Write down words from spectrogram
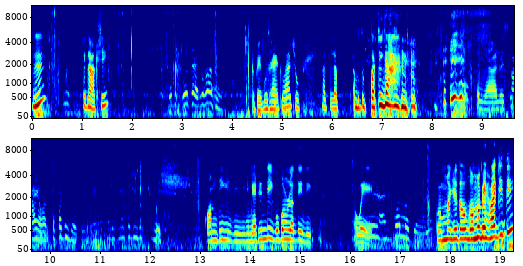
હમ? કેટલા વાગશે? જેટલું ભેગું થાય એટલું સાચું. મતલબ આ બધું પટી જાય ને બસ. કોમ થઈ ગઈ હતી. બેઠી હતી કૂપણ લગતી હતી. હવે કોમમાં જે તો ગમમાં બેહવા જીતી?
